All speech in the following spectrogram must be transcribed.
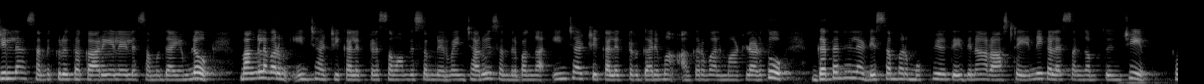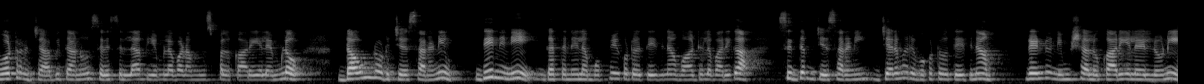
జిల్లా సమీకృత కార్యాలయాల సముదాయంలో మంగళవారం ఇన్ఛార్జి కలెక్టర్ సమావేశం నిర్వహించారు. ఈ సందర్భంగా ఇన్ఛార్జి కలెక్టర్ గరిమ అగర్వాల్ మాట్లాడుతూ గత నెల డిసెంబర్ ముప్పై తేదీన రాష్ట్ర ఎన్నికల సంఘం నుంచి ఓటర్ జాబితాను సిరిసిల్ల వేములవాడ మున్సిపల్ కార్యాలయంలో డౌన్లోడ్ చేశారని దీనిని గత నెల ముప్పై ఒకటో తేదీన వార్డుల వారీగా సిద్ధం చేశారని జనవరి ఒకటో తేదీన రెండు నిమిషాలు కార్యాలయంలోని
